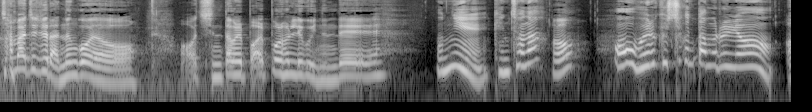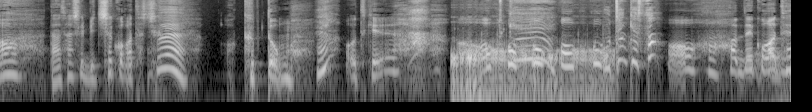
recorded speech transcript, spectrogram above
참아지질 않는 거예요. 어, 진땀을 뻘뻘 흘리고 있는데, 언니, 괜찮아? 어? 어, 왜 이렇게 식은 땀을 흘려? 아, 나 사실 미칠 것 같아 지금. 왜? 어, 급동. 어떻게? 어, 어떻게? 어, 어, 못 참겠어? 어, 안 될 것 같아.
